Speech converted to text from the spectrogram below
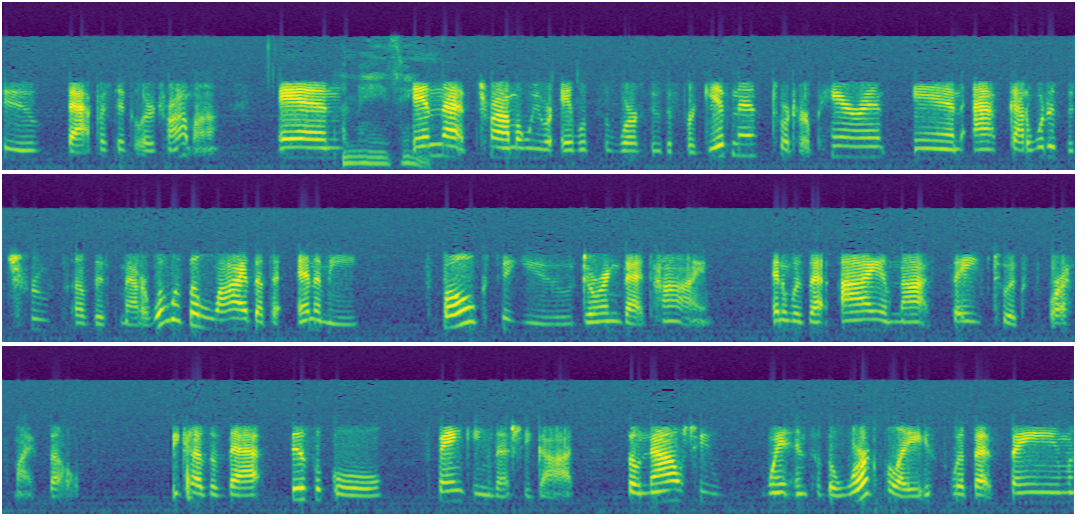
to that particular trauma. And Amazing. in that trauma, we were able to work through the forgiveness toward her parents and ask God, what is the truth of this matter? What was the lie that the enemy spoke to you during that time? And it was that I am not safe to express myself because of that physical spanking that she got. So now she went into the workplace with that same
